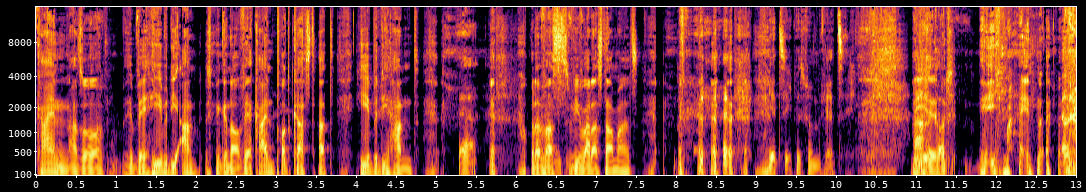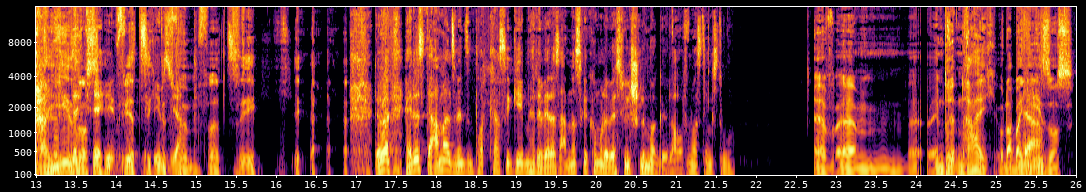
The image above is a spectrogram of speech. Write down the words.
keinen? Also wer hebe die an? Genau, wer keinen Podcast hat, hebe die Hand. Ja. Oder was? Wie war das damals? 40 bis 45. Ach nee, Gott. Nee, ich meine bei Jesus 40 bis 45. hätte es damals, wenn es einen Podcast gegeben hätte, wäre das anders gekommen oder wäre es viel schlimmer gelaufen? Was denkst du? Äh, ähm, äh, Im Dritten Reich oder bei ja. Jesus.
